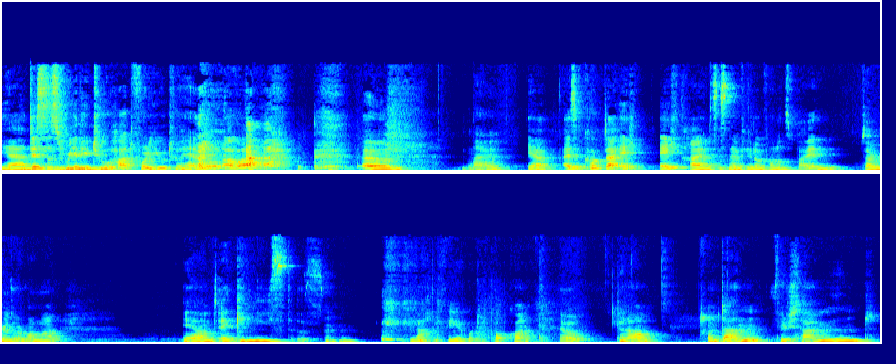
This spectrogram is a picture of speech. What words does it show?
Ja. This is really too hard for you to handle, aber ähm, nein. Ja, also guckt da echt, echt rein. Das ist eine Empfehlung von uns beiden. Sagen wir jetzt einfach mal. Ja. Und äh, genießt es. Mhm. Lacht viel, holt Popcorn. Ja. Genau. Und dann würde ich sagen, wir sind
